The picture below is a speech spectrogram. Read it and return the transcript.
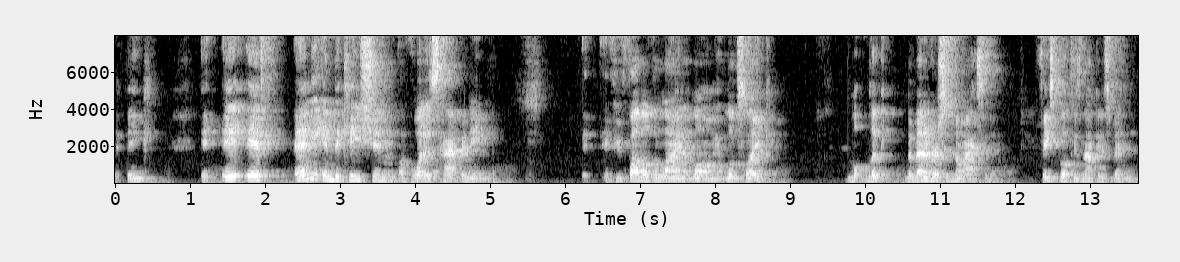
I think if any indication of what is happening, if you follow the line along, it looks like look the metaverse is no accident. Facebook is not going to spend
